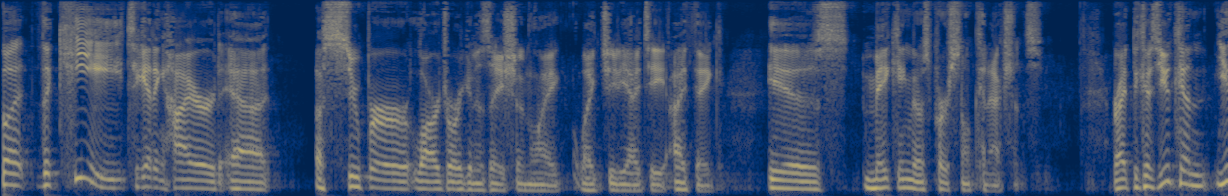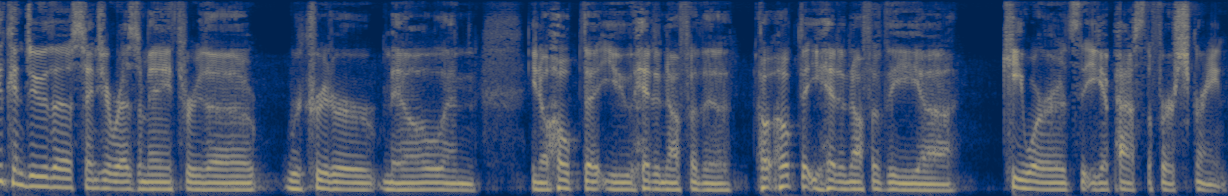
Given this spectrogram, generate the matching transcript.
But the key to getting hired at a super large organization like like GDIT, I think, is making those personal connections right? Because you can you can do the send your resume through the recruiter mill and you know hope that you hit enough of the hope that you hit enough of the uh, keywords that you get past the first screen.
